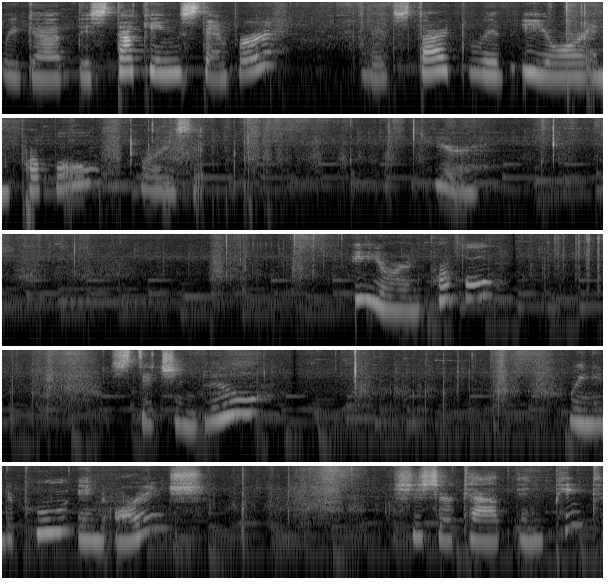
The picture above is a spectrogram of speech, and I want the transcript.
We got the stocking stamper. Let's start with Eeyore in purple. Where is it? Here. Eeyore in purple. Stitch in blue. Winnie the Pooh in orange. Cheshire Cat in pink.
